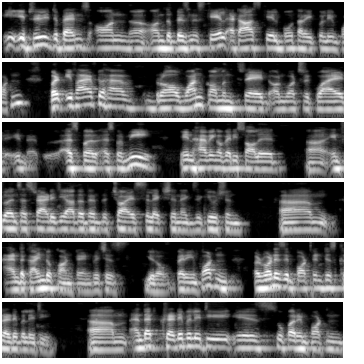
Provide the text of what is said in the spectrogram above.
it really depends on uh, on the business scale. At our scale, both are equally important. But if I have to have draw one common thread on what's required in as per as per me in having a very solid uh, influencer strategy, other than the choice, selection, execution, um, and the kind of content, which is you know very important. But what is important is credibility, um, and that credibility is super important.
